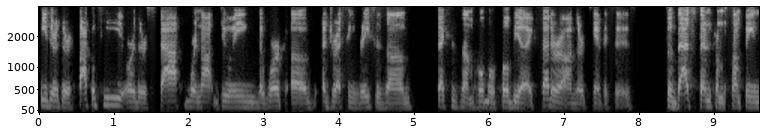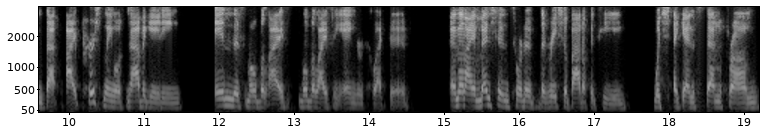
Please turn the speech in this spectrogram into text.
either their faculty or their staff were not doing the work of addressing racism, sexism, homophobia, et cetera, on their campuses. So that stemmed from something that I personally was navigating in this mobilize, mobilizing anger collective. And then I mentioned sort of the racial battle fatigue, which again stemmed from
